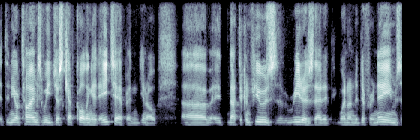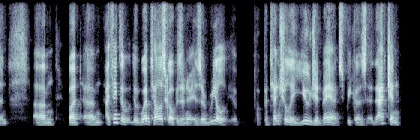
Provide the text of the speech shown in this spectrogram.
at the New York Times, we just kept calling it AATIP, and you know, uh, it, not to confuse readers that it went under different names. And um, but um, I think the, the Webb telescope is, an, is a real uh, potentially huge advance because that can,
